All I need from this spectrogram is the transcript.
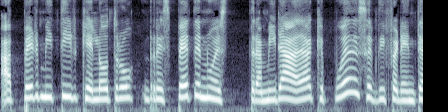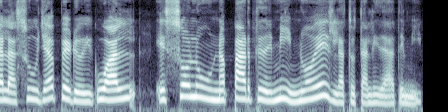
a permitir que el otro respete nuestra mirada, que puede ser diferente a la suya, pero igual es solo una parte de mí, no es la totalidad de mí.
